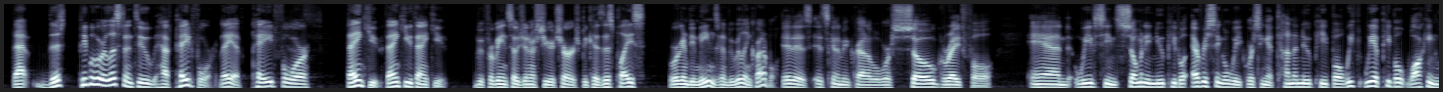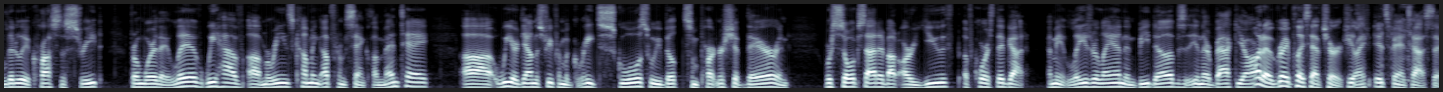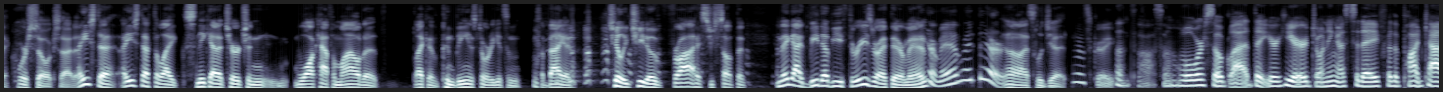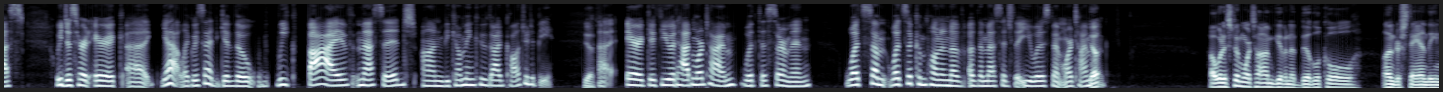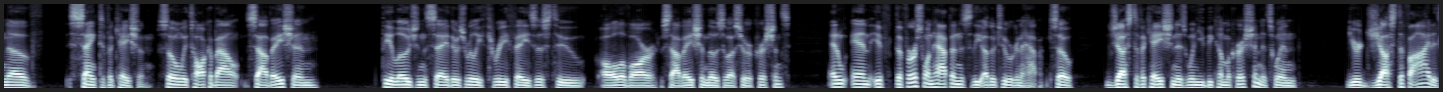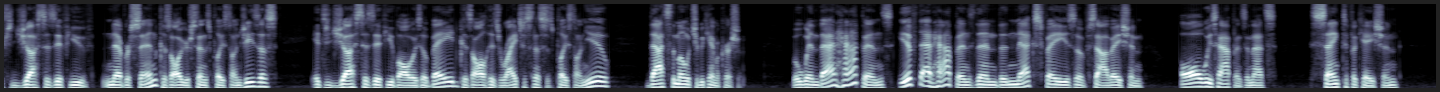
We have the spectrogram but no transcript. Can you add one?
that this people who are listening to have paid for, they have paid for. Thank you, thank you, thank you for being so generous to your church because this place we're going to be meeting is going to be really incredible. It is. It's going to be incredible. We're so grateful. And we've seen so many new people every single week. We're seeing a ton of new people. We, we have people walking literally across the street from where they live. We have uh, Marines coming up from San Clemente. Uh, we are down the street from a great school. So we built some partnership there. And we're so excited about our youth. Of course, they've got, I mean, Laserland and B Dubs in their backyard. What a great place to have church, it's, right? it's fantastic. We're so excited. I used to I used to have to like sneak out of church and walk half a mile to like a convenience store to get some a bag of chili Cheeto fries or something. And they got BW threes right there, man. Here, man, right there. Oh, that's legit. That's great. That's awesome. Well, we're so glad that you're here joining us today for the podcast. We just heard Eric, uh, yeah, like we said, give the week five message on becoming who God called you to be. Yes. Uh, Eric, if you had had more time with the sermon, what's some what's a component of, of the message that you would have spent more time Yep. on? I would have spent more time given a biblical understanding of sanctification. So when we talk about salvation, theologians say there's really three phases to all of our salvation, those of us who are Christians. And and if the first one happens, the other two are going to happen. So justification is when you become a Christian. It's when you're justified. It's just as if you've never sinned because all your sins placed on Jesus. It's just as if you've always obeyed because all his righteousness is placed on you. That's the moment you became a Christian. But when that happens, if that happens, then the next phase of salvation always happens, and that's sanctification,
